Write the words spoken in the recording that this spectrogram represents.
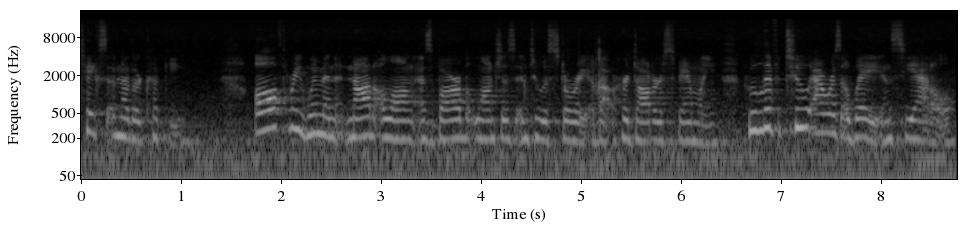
takes another cookie. All three women nod along as Barb launches into a story about her daughter's family, who live two hours away in Seattle,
